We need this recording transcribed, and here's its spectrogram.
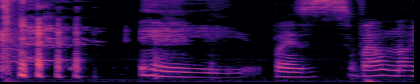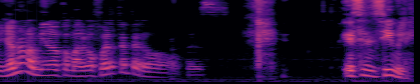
y pues fue un, no- yo no lo miro como algo fuerte, pero pues Es sensible.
